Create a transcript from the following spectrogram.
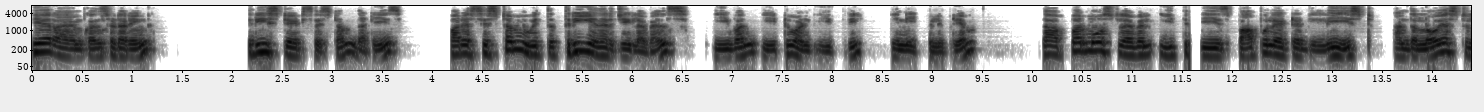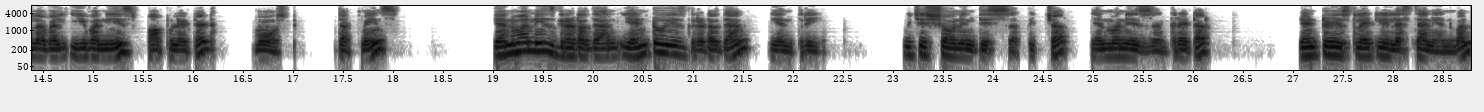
Here I am considering three-state system that is for a system with three energy levels E1, E2 and E3 in equilibrium. The uppermost level E3 is populated least and the lowest level E1 is populated most. That means N1 is greater than N2 is greater than N3 which is shown in this picture. N1 is greater N2 is slightly less than N1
